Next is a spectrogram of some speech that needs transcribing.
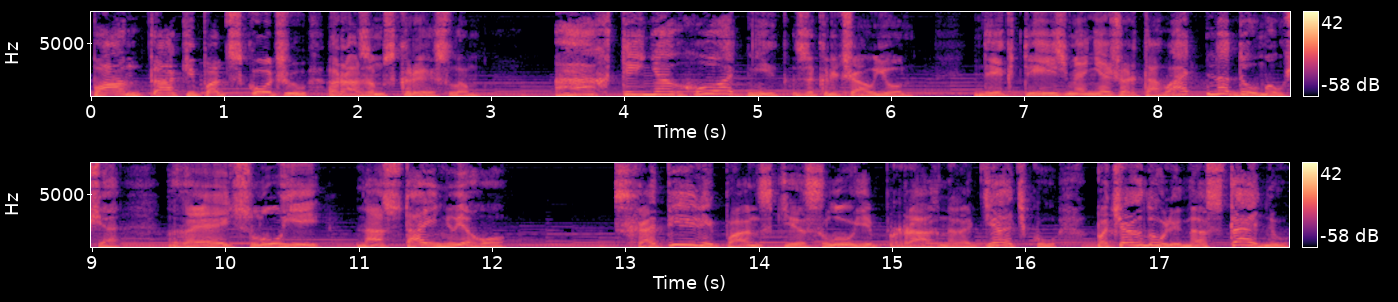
Пан так і подскочыў разам з крэслам. Ах ты нягоднік! закрычаў ён. Дык ты з мяне жартаваць надумаўся. Гэй, слугі, на стайню яго. Схапілі панскія слугі прагнага дядьку, пацягнулі на стайню,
